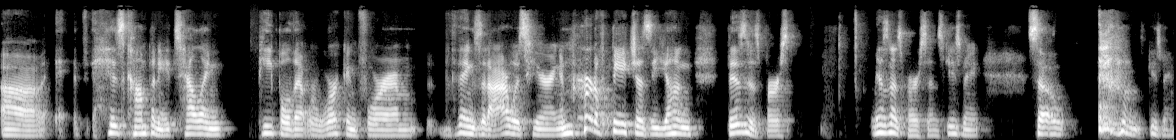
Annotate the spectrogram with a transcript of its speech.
uh, his company telling people that were working for him the things that I was hearing in Myrtle Beach as a young business person, business person, excuse me. So, excuse me.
